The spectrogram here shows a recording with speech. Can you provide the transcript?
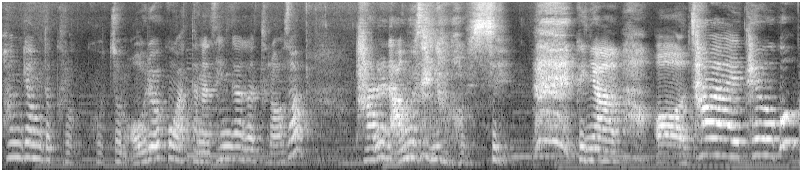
환경도 그렇고 좀 어려울 것 같다는 생각을 들어서 다른 아무 생각 없이 그냥 어, 차에 태우고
